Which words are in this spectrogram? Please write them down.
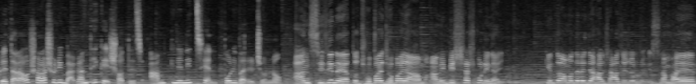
ক্রেতারাও সরাসরি বাগান থেকে সতেজ আম কিনে নিচ্ছেন পরিবারের জন্য। আন সিজনে এত ঝোপায় ঝোপায় আম আমি বিশ্বাস করি নাই। কিন্তু আমাদের এই যে হালসা আজিজুল ইসলাম ভাইয়ের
